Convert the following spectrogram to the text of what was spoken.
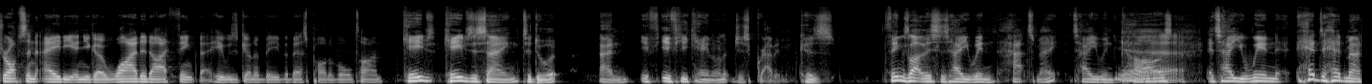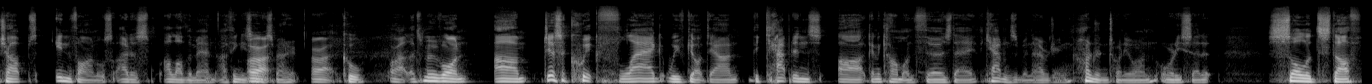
drops an 80, and you go, why did I think that he was going to be the best pod of all time? Keebs Keebs is saying to do it, and if if you're keen on it, just grab him because things like this is how you win hats, mate. It's how you win cars. It's how you win head to head matchups in finals. I just I love the man. I think he's going right, to smash it. all right, cool. All right, let's move on. Um, just a quick flag we've got down. The captains are going to come on Thursday. The captains have been averaging 121. Already said it. Solid stuff.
